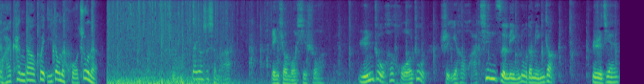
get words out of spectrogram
我还看到会移动的火柱呢，那又是什么啊？领袖摩西说，云柱和火柱是耶和华亲自领路的明证。日间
